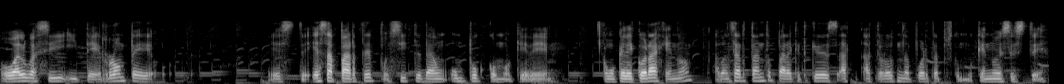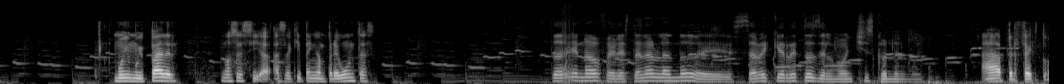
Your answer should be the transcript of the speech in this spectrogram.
o algo así y te rompe este, esa parte, pues sí te da un, poco como que de como que de coraje, ¿no? Avanzar tanto para que te quedes at- atorado en una puerta, pues como que no es este muy muy padre. No sé si hasta aquí tengan preguntas. Todavía no, pero están hablando de. ¿Sabe qué retos del Monchis con el Moy? Ah, perfecto.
